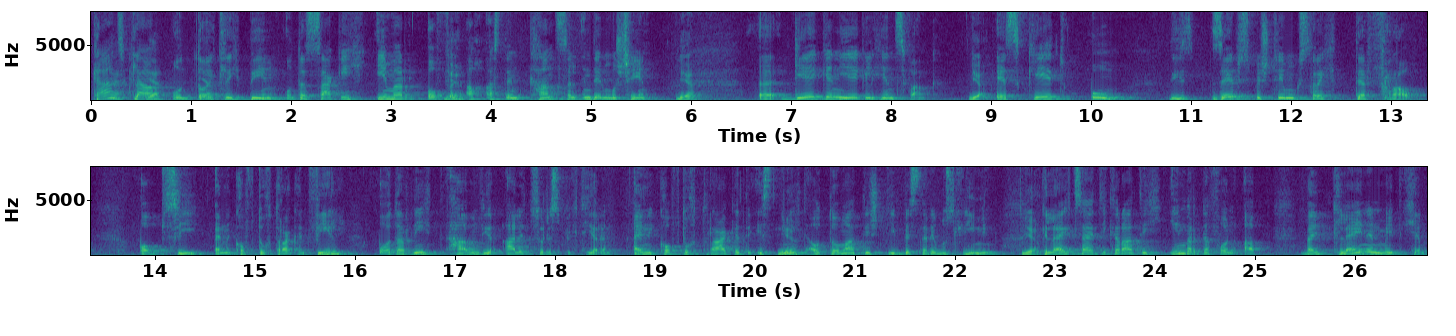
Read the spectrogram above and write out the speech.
ganz klar und deutlich bin, und das sage ich immer offen, auch aus dem Kanzel in den Moscheen, äh, gegen jeglichen Zwang. Es geht um das Selbstbestimmungsrecht der Frau. Ob sie ein Kopftuch tragen will oder nicht, haben wir alle zu respektieren. Eine Kopftuchtragende ist ja. nicht automatisch die bessere Muslimin. Ja. Gleichzeitig rate ich immer davon ab, bei kleinen Mädchen,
